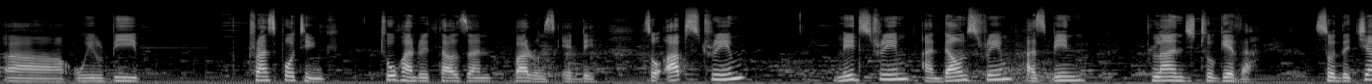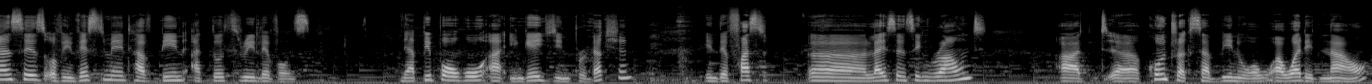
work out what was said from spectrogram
uh, will be transporting 200,000 barrels a day. So upstream, midstream, and downstream has been planned together. So the chances of investment have been at those three levels. There are people who are engaged in production. In the first uh, licensing round, uh, contracts have been awarded now.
